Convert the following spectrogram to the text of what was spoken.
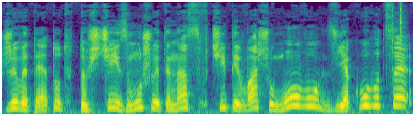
живете тут, то ще й змушуєте нас вчити вашу мову, з якого це.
